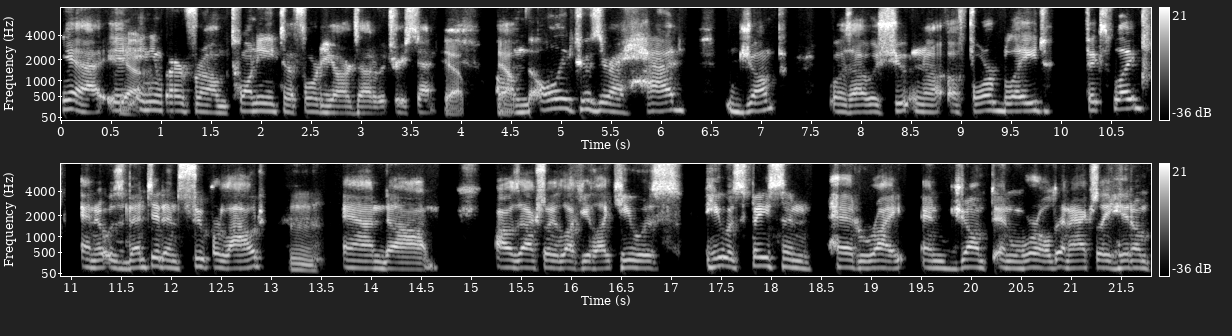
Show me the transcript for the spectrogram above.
Yeah, it, yeah, Anywhere from 20 to 40 yards out of a tree stand. Yeah. yeah. Um, the only Coues deer I had jump was I was shooting a, a four blade fixed blade and it was vented and super loud. Mm. And um, I was actually lucky. Like he was he was facing head right and jumped and whirled and actually hit him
